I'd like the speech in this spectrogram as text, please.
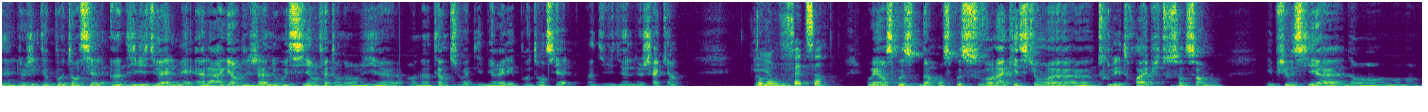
une logique de potentiel individuel, mais à la rigueur, déjà, nous aussi, en fait, on a envie euh, en interne, tu vois, de libérer les potentiels individuels de chacun. Comment on, vous faites ça? Oui, on se pose, ben, on se pose souvent la question euh, tous les trois et puis tous ensemble, et puis aussi euh, dans,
